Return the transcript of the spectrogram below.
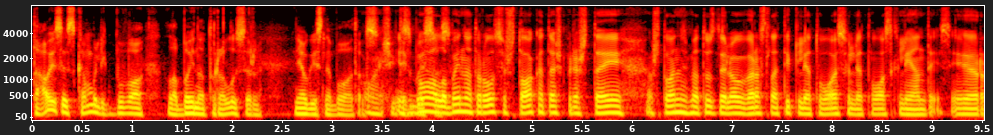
tau jisai skamba lyg buvo labai natūralus ir nejaugi jis nebuvo toks. O, jis buvo baisus. labai natūralus iš to, kad aš prieš tai 8 metus dėliau verslą tik Lietuvoje su Lietuvos klientais. Ir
